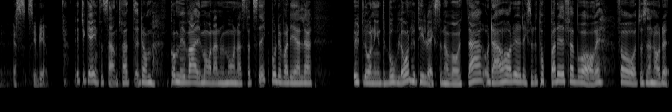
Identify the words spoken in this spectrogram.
eh, SCB. Det tycker jag är intressant för att de kommer ju varje månad med månadsstatistik både vad det gäller utlåningen till bolån, hur tillväxten har varit där och där har det liksom, det toppade i februari förra året och sen har det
